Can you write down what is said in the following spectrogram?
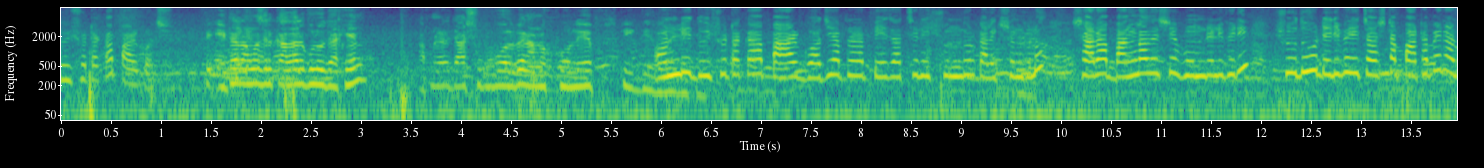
দুইশো টাকা পার গজ। তো এটার আমাদের কালারগুলো দেখেন। আপনারা যা শুধু বলবেন আমরা খুলে স্পিক দিয়ে অনলি দুইশো টাকা পার গজে আপনারা পেয়ে যাচ্ছেন এই সুন্দর কালেকশনগুলো সারা বাংলাদেশে হোম ডেলিভারি শুধু ডেলিভারি চার্জটা পাঠাবেন আর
